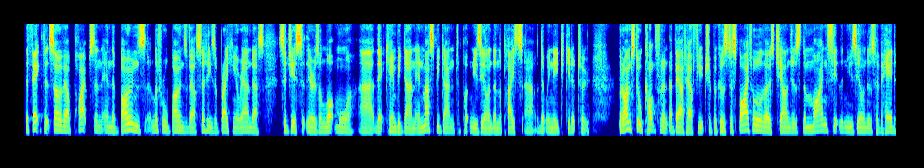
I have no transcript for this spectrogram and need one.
the fact that some of our pipes and, and the bones, literal bones of our cities are breaking around us suggests that there is a lot more uh, that can be done and must be done to put New Zealand in the place uh, that we need to get it to. But I'm still confident about our future because despite all of those challenges, the mindset that New Zealanders have had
